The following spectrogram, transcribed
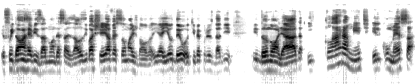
eu fui dar uma revisada numa dessas aulas e baixei a versão mais nova. E aí eu, deu, eu tive a curiosidade de ir dando uma olhada e claramente ele começa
